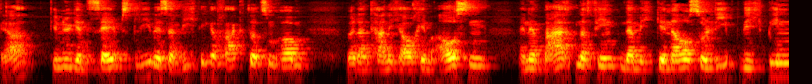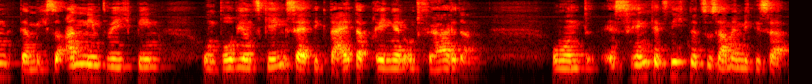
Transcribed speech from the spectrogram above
Ja, genügend Selbstliebe ist ein wichtiger Faktor zum haben, weil dann kann ich auch im Außen einen Partner finden, der mich genauso liebt, wie ich bin, der mich so annimmt, wie ich bin und wo wir uns gegenseitig weiterbringen und fördern. Und es hängt jetzt nicht nur zusammen mit dieser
